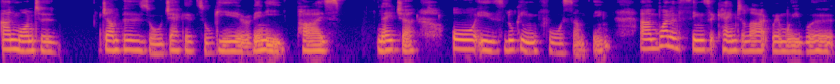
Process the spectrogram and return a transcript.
unwanted jumpers or jackets or gear of any pies nature or is looking for something. Um, one of the things that came to light when we were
